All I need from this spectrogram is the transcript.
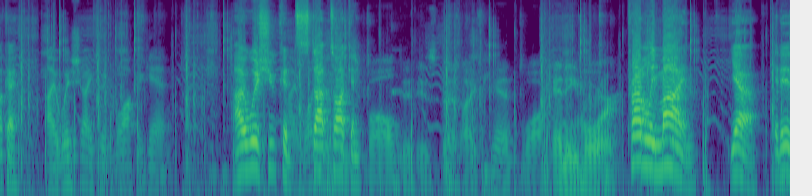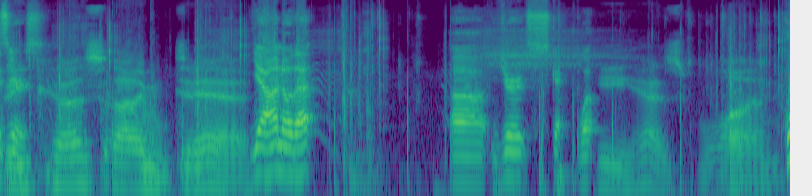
Okay. I wish I could walk again. I wish you could wonder stop talking. Fault it is that I can't walk anymore. Probably mine. Yeah, it is yours. Because I'm dead. Yeah, I know that. Uh, you're scared. What? He has won. Who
